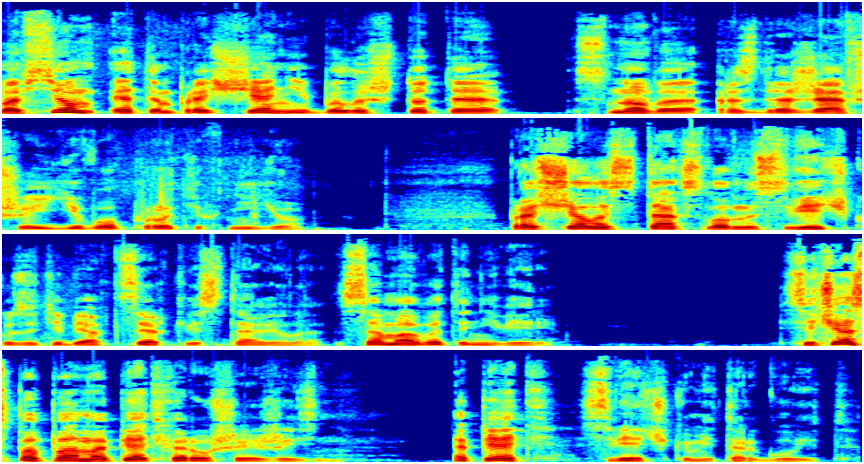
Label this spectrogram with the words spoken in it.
Во всем этом прощании было что-то снова раздражавшее его против нее. Прощалась так, словно свечку за тебя в церкви ставила, сама в это не веря. Сейчас попам опять хорошая жизнь. Опять свечками торгует.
